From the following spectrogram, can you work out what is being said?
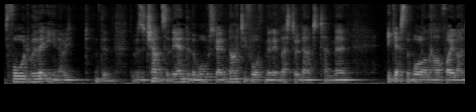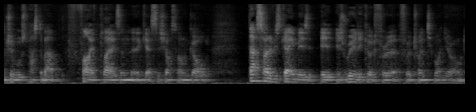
forward with it. You know, he, the, there was a chance at the end of the Wolves game, 94th minute, Leicester down to 10 men. He gets the ball on the halfway line, dribbles past about five players, and, and gets the shot on goal. That side of his game is is really good for a for a 21 year old.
